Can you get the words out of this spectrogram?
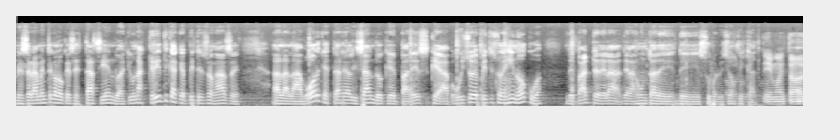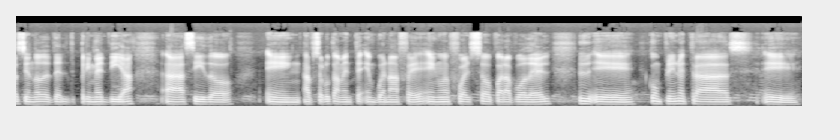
necesariamente con lo que se está haciendo. Aquí unas críticas que Peterson hace a la labor que está realizando, que parece que a juicio de Peterson es inocua de parte de la, de la Junta de, Supervisión Fiscal. hemos estado haciendo desde el primer día ha sido en absolutamente en buena fe, en un esfuerzo para poder eh, cumplir nuestras eh,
